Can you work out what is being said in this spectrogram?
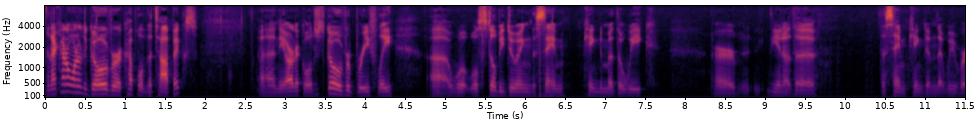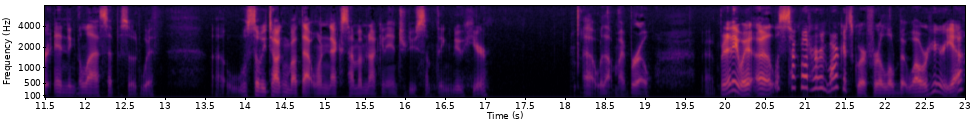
And I kind of wanted to go over a couple of the topics uh, in the article. Just go over briefly. Uh, we'll, we'll still be doing the same Kingdom of the Week, or you know the the same kingdom that we were ending the last episode with. Uh, we'll still be talking about that one next time. I'm not going to introduce something new here uh, without my bro. Uh, but anyway, uh, let's talk about Hermit Market Square for a little bit while we're here, yeah?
